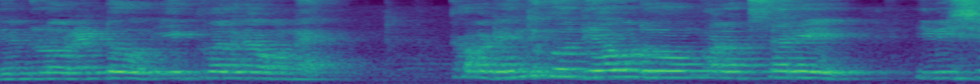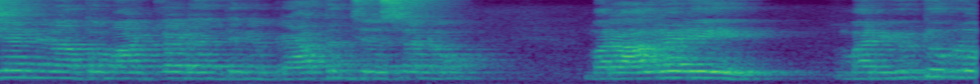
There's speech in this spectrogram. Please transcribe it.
దీంట్లో రెండు ఈక్వల్గా ఉన్నాయి. కాబట్టి ఎందుకు దేవుడు మరొకసారి ఈ విషయాన్ని నాతో మాట్లాడంటే నేను ప్రార్థన చేశాను. మరి ఆల్రెడీ మరి యూట్యూబ్లో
